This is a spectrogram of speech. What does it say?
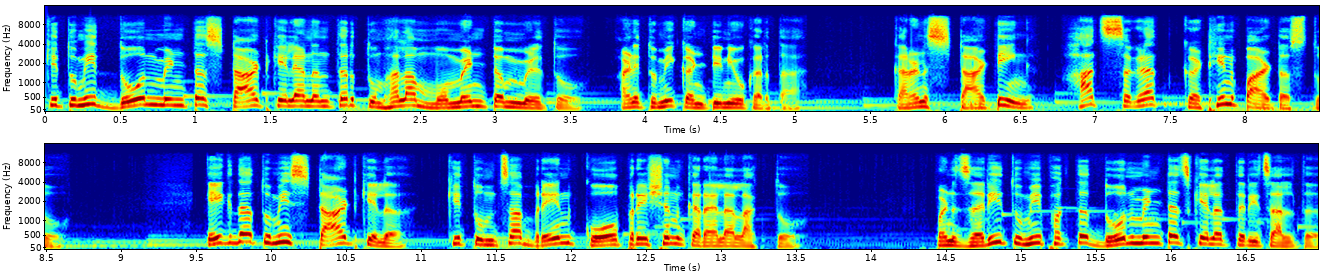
की तुम्ही दोन मिनटं स्टार्ट केल्यानंतर तुम्हाला मोमेंटम मिळतो आणि तुम्ही कंटिन्यू करता. कारण स्टार्टिंग हाच सगळ्यात कठीण पार्ट असतो. एकदा तुम्ही स्टार्ट केलं की तुमचा ब्रेन कोऑपरेशन करायला लागतो. पण जरी तुम्ही फक्त दोन मिनटंच केलं तरी चालतं.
